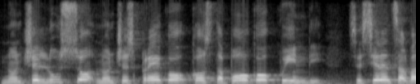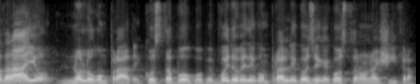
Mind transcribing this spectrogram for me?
Non c'è lusso, non c'è spreco, costa poco, quindi se siete in salvadanaio non lo comprate, costa poco, per voi dovete comprare le cose che costano una cifra.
